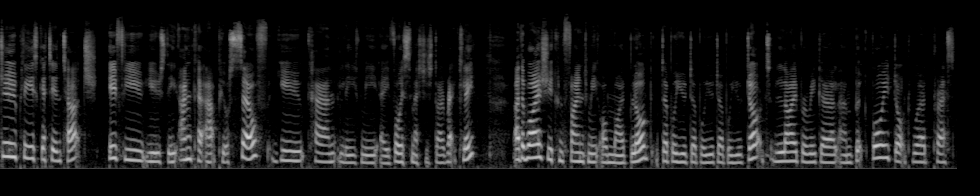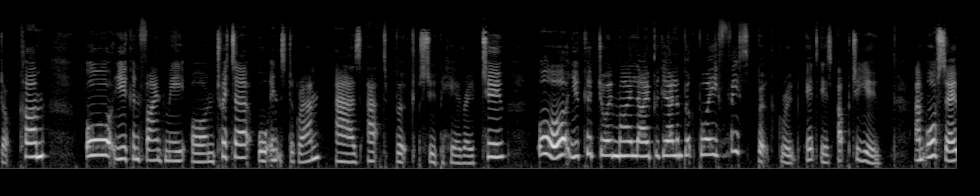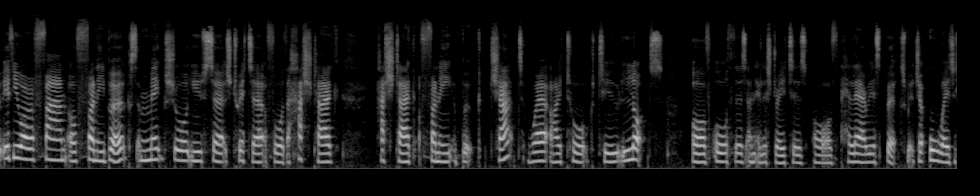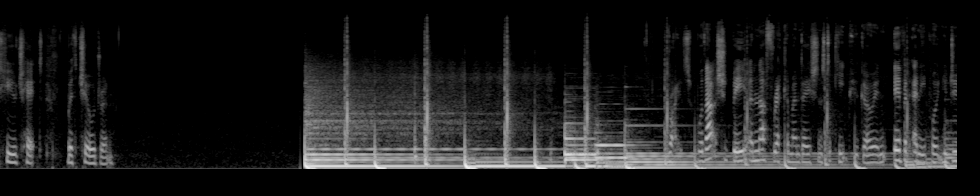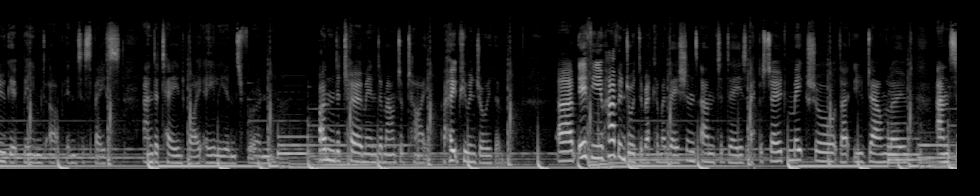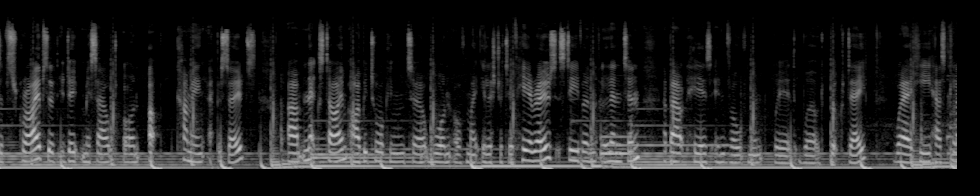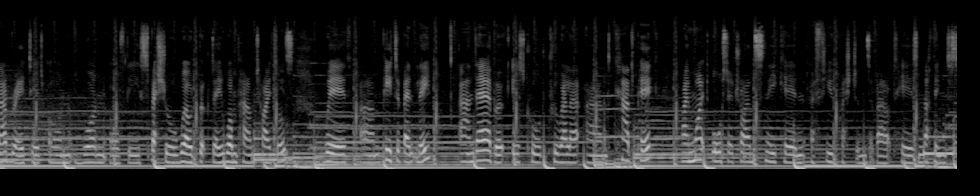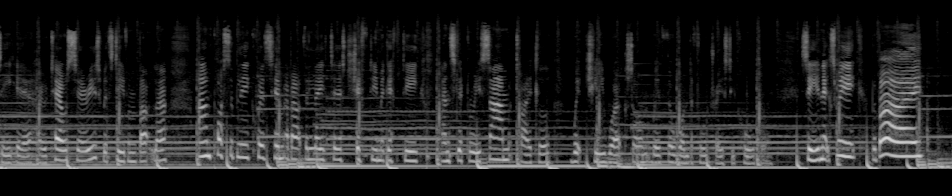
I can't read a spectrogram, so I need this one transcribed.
do please get in touch. If you use the Anchor app yourself, you can leave me a voice message directly. Otherwise, you can find me on my blog www.librarygirlandbookboy.wordpress.com or you can find me on Twitter or Instagram as at Book Superhero 2 or you could join my Library Girl and Book Boy Facebook group. It is up to you. Um, also, if you are a fan of funny books, make sure you search Twitter for the hashtag hashtag funny book chat where I talk to lots of authors and illustrators of hilarious books, which are always a huge hit with children. Right, well, that should be enough recommendations to keep you going if at any point you do get beamed up into space and detained by aliens for an undetermined amount of time. I hope you enjoy them. Um, if you have enjoyed the recommendations and today's episode, make sure that you download and subscribe so that you don't miss out on upcoming episodes. Um, next time, I'll be talking to one of my illustrative heroes, Steven Lenton, about his involvement with World Book Day where he has collaborated on one of the special World Book Day £1 titles with um, Peter Bently and their book is called Cruella and Cadpig. I might also try and sneak in a few questions about his Nothing to See Here Hotel series with Steven Butler and possibly quiz him about the latest Shifty McGifty and Slippery Sam title, which he works on with the wonderful Tracey Corderoy. See you next week. Bye bye.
